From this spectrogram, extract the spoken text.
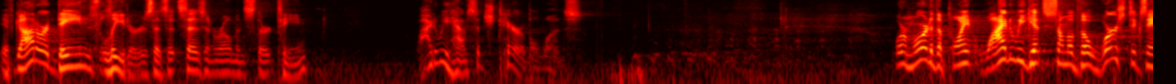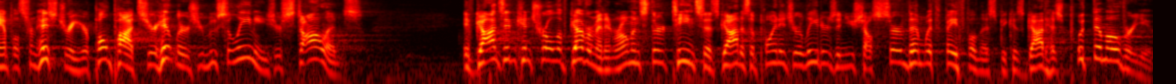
If God ordains leaders, as it says in Romans 13, why do we have such terrible ones? Or more to the point, why do we get some of the worst examples from history? Your Pol Pots, your Hitlers, your Mussolinis, your Stalins. If God's in control of government, and Romans 13 says, God has appointed your leaders and you shall serve them with faithfulness because God has put them over you.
